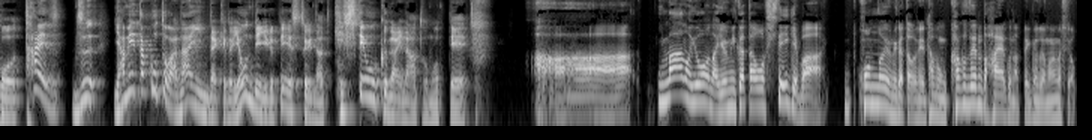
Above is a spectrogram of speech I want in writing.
こう、絶えず、やめたことはないんだけど、読んでいるペースというのは決して多くないなと思って、ああ、今のような読み方をしていけば、本の読み方はね、多分確然と早くなっていくと思いますよ。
